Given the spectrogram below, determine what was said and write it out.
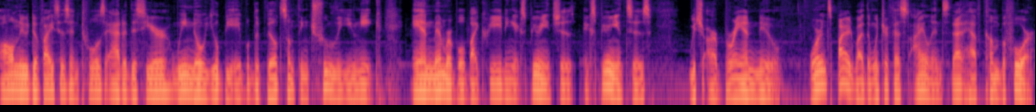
all new devices and tools added this year, we know you'll be able to build something truly unique and memorable by creating experiences experiences which are brand new or inspired by the Winterfest islands that have come before.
